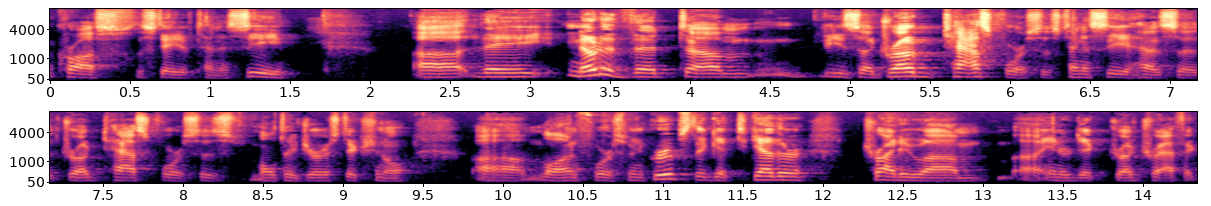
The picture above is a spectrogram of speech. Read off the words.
across the state of Tennessee, uh, they noted that um, these uh, drug task forces, Tennessee has uh, drug task forces, multi jurisdictional um, law enforcement groups that get together, try to um, uh, interdict drug traffic.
